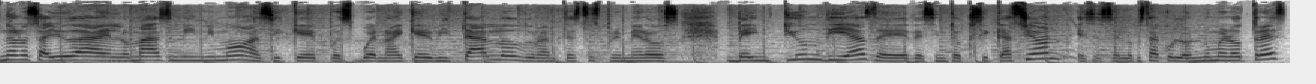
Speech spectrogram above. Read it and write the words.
no nos ayuda en lo más mínimo, así que pues bueno, hay que evitarlo durante estos primeros 21 días de desintoxicación. Ese es el obstáculo número 3.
